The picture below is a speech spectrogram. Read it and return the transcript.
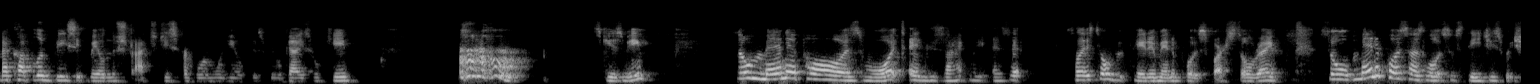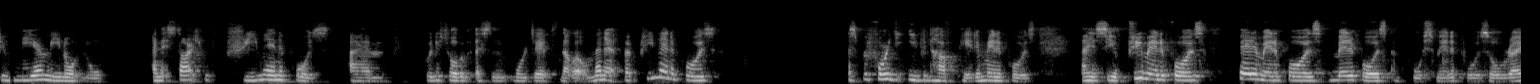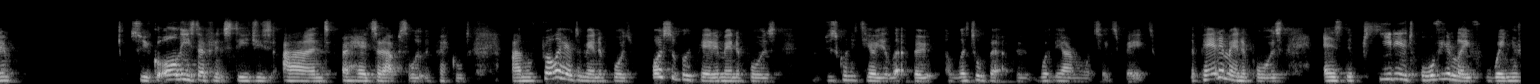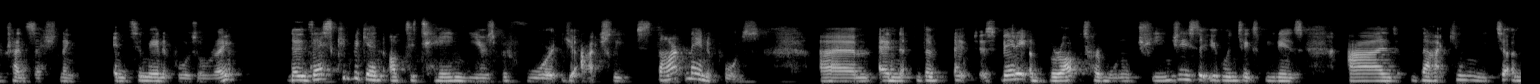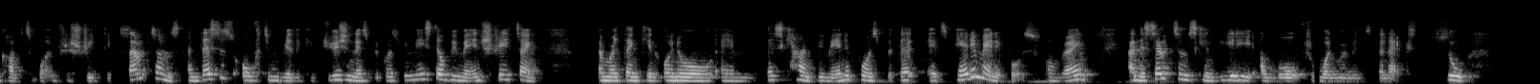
and a couple of basic wellness strategies for hormone health as well, guys, okay? Excuse me. So menopause, what exactly is it? So let's talk about perimenopause first, all right? So menopause has lots of stages which you may or may not know. And it starts with premenopause. Um, going to talk about this in more depth in a little minute, but premenopause is before you even have perimenopause. And so you have premenopause, perimenopause, menopause, and postmenopause, all right? So you've got all these different stages, and our heads are absolutely pickled. And we've probably heard of menopause, possibly perimenopause. I'm just going to tell you a little, about, a little bit about what they are and what to expect. The perimenopause is the period of your life when you're transitioning into menopause, all right? Now, this can begin up to 10 years before you actually start menopause. Um, and the, it's very abrupt hormonal changes that you're going to experience, and that can lead to uncomfortable and frustrating symptoms. And this is often where the confusion is because we may still be menstruating and we're thinking, oh no, um, this can't be menopause, but it's perimenopause, all right? And the symptoms can vary a lot from one woman to the next. So,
